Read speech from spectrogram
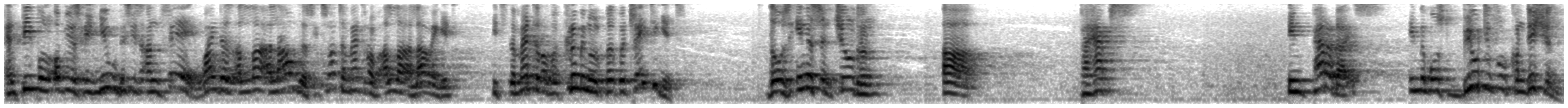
And people obviously knew this is unfair. Why does Allah allow this? It's not a matter of Allah allowing it. It's the matter of a criminal perpetrating it. Those innocent children are perhaps in paradise in the most beautiful condition.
